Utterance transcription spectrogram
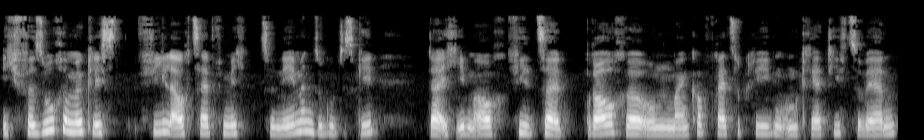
Ich versuche möglichst viel auch Zeit für mich zu nehmen, so gut es geht, da ich eben auch viel Zeit brauche, um meinen Kopf freizukriegen, um kreativ zu werden.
